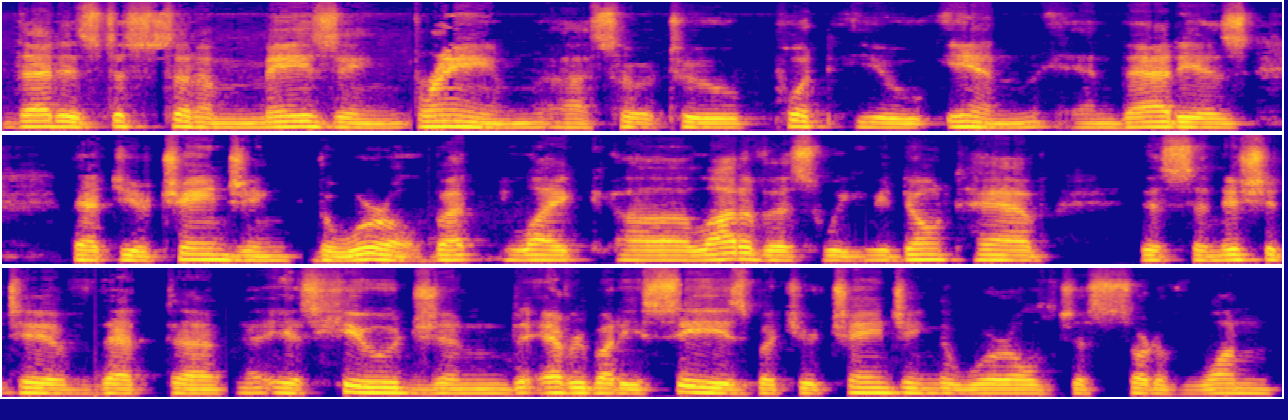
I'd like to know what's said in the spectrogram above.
That is just an amazing frame uh, so to put you in, and that is that you're changing the world. But like uh, a lot of us, we, we don't have this initiative that uh, is huge and everybody sees, but you're changing the world just sort of one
